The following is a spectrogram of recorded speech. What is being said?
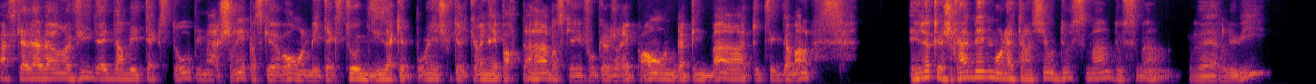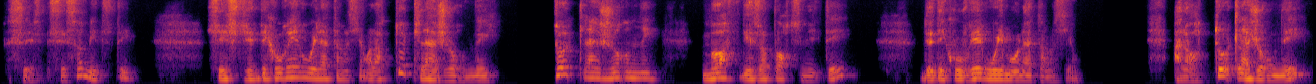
parce qu'elle avait envie d'être dans mes textos, puis machin, parce que, bon, mes textos me disent à quel point je suis quelqu'un d'important, parce qu'il faut que je réponde rapidement à toutes ces demandes. Et là, que je ramène mon attention doucement, doucement vers lui, c'est ça, méditer. C'est découvrir où est l'attention. Alors, toute la journée, toute la journée m'offre des opportunités de découvrir où est mon attention. Alors, toute la journée,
